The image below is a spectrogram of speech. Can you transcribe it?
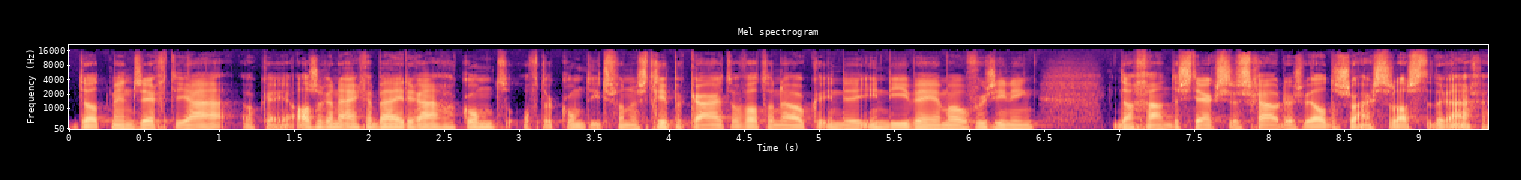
dat men zegt: ja, oké, als er een eigen bijdrage komt, of er komt iets van een strippenkaart of wat dan ook in, de, in die WMO-voorziening, dan gaan de sterkste schouders wel de zwaarste lasten dragen.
